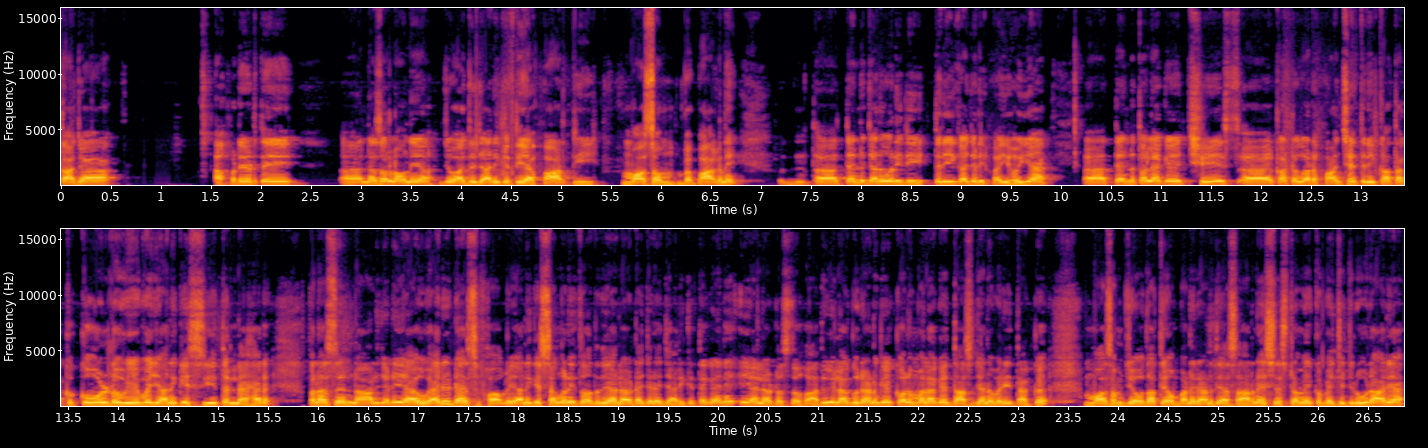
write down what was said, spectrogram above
ਤਾਜ਼ਾ ਅਪਡੇਟ ਤੇ ਨਜ਼ਰ ਲਾਉਂਦੇ ਆ ਜੋ ਅੱਜ ਜਾਰੀ ਕੀਤੀ ਆ ਭਾਰਤੀ ਮੌਸਮ ਵਿਭਾਗ ਨੇ 3 ਜਨਵਰੀ ਦੀ ਤਰੀਕ ਆ ਜਿਹੜੀ ਪਾਈ ਹੋਈ ਆ ਤਿੰਨ ਤੋਂ ਲੈ ਕੇ 6 ਘੱਟੋ ਘੱਟ 5-6 ਤਰੀਕਾਂ ਤੱਕ ਕੋਲਡ ਵੇਵ ਯਾਨੀ ਕਿ ਸੀਤ ਲਹਿਰ ਪਲੱਸ ਨਾਲ ਜਿਹੜੇ ਆ ਵੈਰੀ ਡੈਂਸ ਫੌਗ ਯਾਨੀ ਕਿ ਸੰਘਣੀ ਧੁੰਦ ਦੇ ਅਲਰਟ ਆ ਜਿਹੜੇ ਜਾਰੀ ਕੀਤੇ ਗਏ ਨੇ। ਇਹ ਅਲਰਟ ਉਸ ਤੋਂ ਬਾਅਦ ਵੀ ਲਾਗੂ ਰਹਿਣਗੇ। ਕੁੱਲ ਮਿਲਾ ਕੇ 10 ਜਨਵਰੀ ਤੱਕ ਮੌਸਮ ਜਿਉਂ ਦਾ ਤਿਉਂ ਬਣੇ ਰਹਿਣ ਦੇ ਆਸਾਰ ਨੇ। ਸਿਸਟਮ ਇੱਕ ਵਿੱਚ ਜ਼ਰੂਰ ਆ ਰਿਹਾ।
